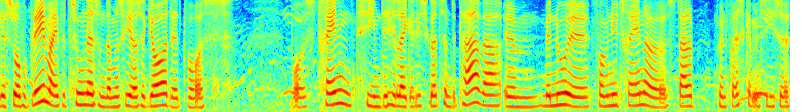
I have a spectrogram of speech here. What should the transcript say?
lidt store problemer i Fortuna, som der måske også har gjort, at vores vores træningsteam det heller ikke er lige så godt, som det plejer at være. Øhm, men nu øh, får vi en ny træner og starter på en frisk, kan man sige, så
